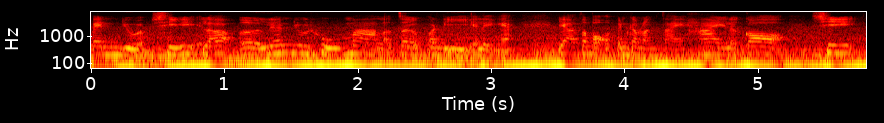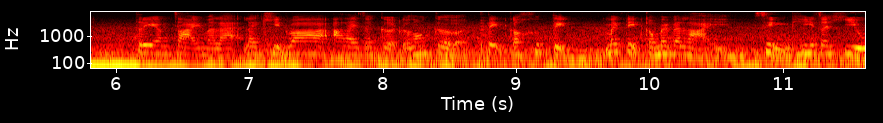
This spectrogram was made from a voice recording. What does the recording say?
เป็นอยู่แบบชี้แล้วแบบเออเลื่อน YouTube มาแล้วเจอพอดีอะไรเงี้ยอยากจะบอกว่าเป็นกำลังใจให้แล้วก็ชี้เตรียมใจมาแล้ว และคิดว่าอะไรจะเกิดก็ต้องเกิด ติดก็คือติด ไม่ติดก็ไม่เป็นไร สิ่งที่จะฮิว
